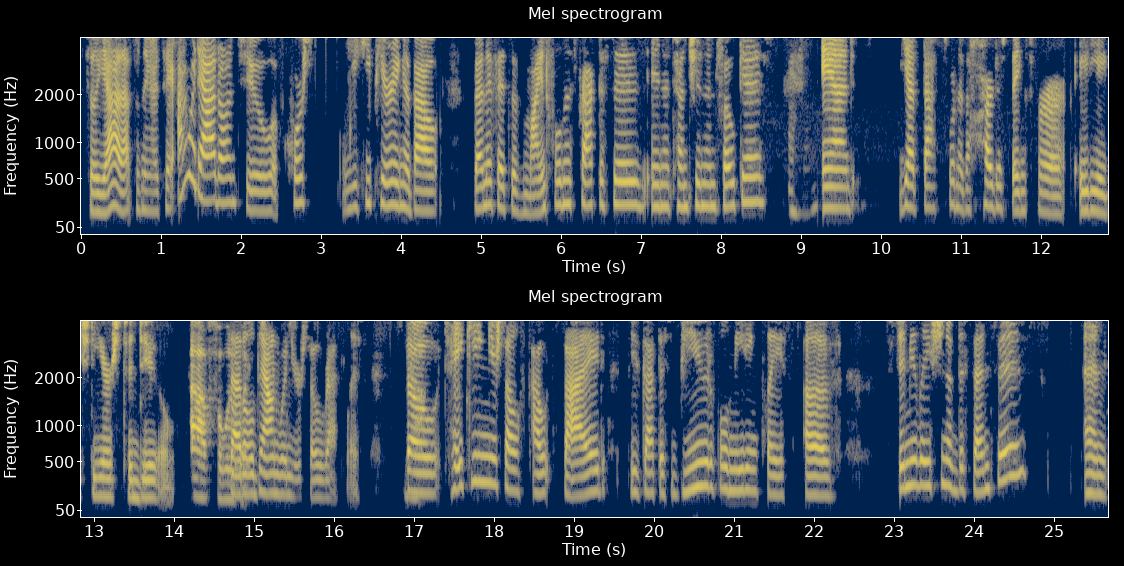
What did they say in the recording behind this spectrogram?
So yeah, that's something I'd say I would add on to, of course, we keep hearing about benefits of mindfulness practices in attention and focus. Mm-hmm. And yet that's one of the hardest things for ADHDers to do. Absolutely. Settle down when you're so restless. So yeah. taking yourself outside, you've got this beautiful meeting place of stimulation of the senses and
